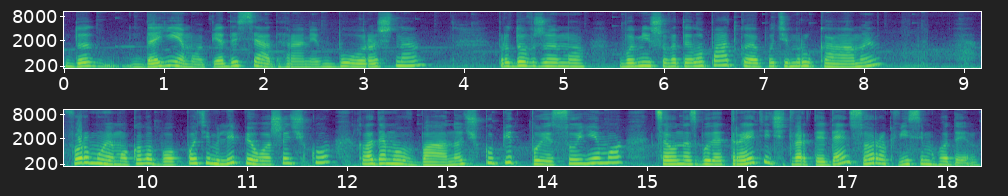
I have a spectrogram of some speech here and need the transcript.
Додаємо 50 грамів борошна, продовжуємо вимішувати лопаткою, а потім руками. Формуємо колобок, потім ліпьошечку, кладемо в баночку, підписуємо. Це у нас буде третій, четвертий день 48 годин.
